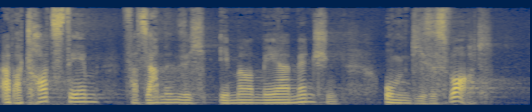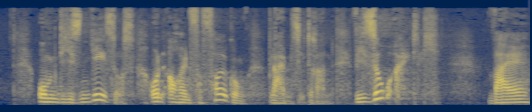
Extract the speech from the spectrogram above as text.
Aber trotzdem versammeln sich immer mehr Menschen um dieses Wort, um diesen Jesus. Und auch in Verfolgung bleiben sie dran. Wieso eigentlich? Weil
